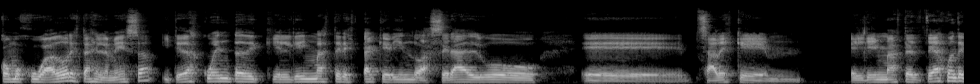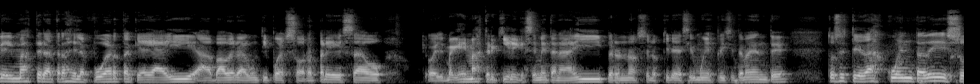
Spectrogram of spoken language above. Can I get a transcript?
como jugador estás en la mesa y te das cuenta de que el Game Master está queriendo hacer algo, eh, sabes que mm, el Game Master, te das cuenta que el Game Master atrás de la puerta que hay ahí ah, va a haber algún tipo de sorpresa o, o el Game Master quiere que se metan ahí, pero no se los quiere decir muy explícitamente. Entonces te das cuenta de eso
